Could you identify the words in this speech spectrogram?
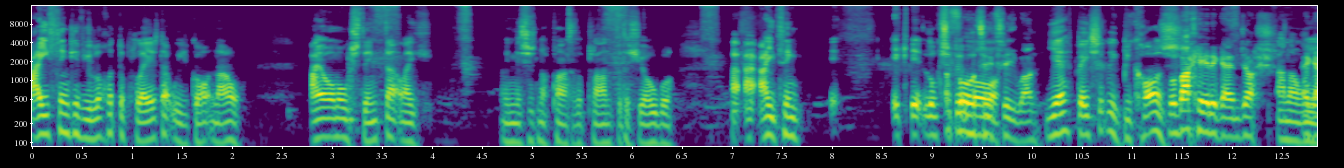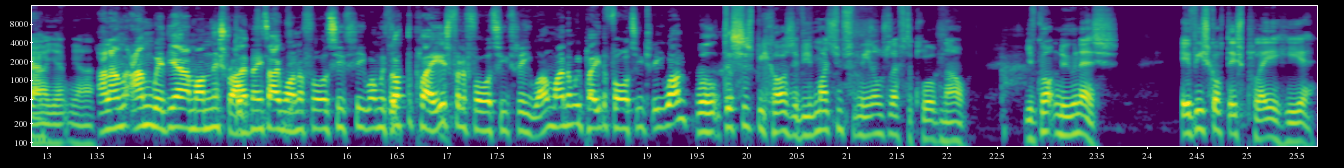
I, I think if you look at the players that we've got now, I almost think that, like, I mean, this is not part of the plan for the show, but I, I think it, it, it looks a, a bit 4 more... 2 3 1. Yeah, basically, because... We're back here again, Josh. I know, we again. are, yeah, we are. And I'm, I'm with you, I'm on this ride, but, mate. I want a 4 2 3 1. We've but, got the players for a 4 2 3 1. Why don't we play the 4 2 3 1? Well, this is because if you imagine Firmino's left the club now, you've got Nunez. If he's got this player here,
